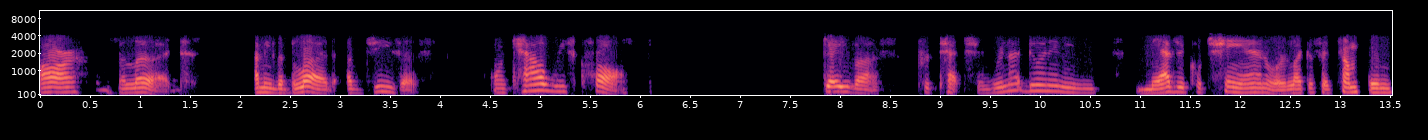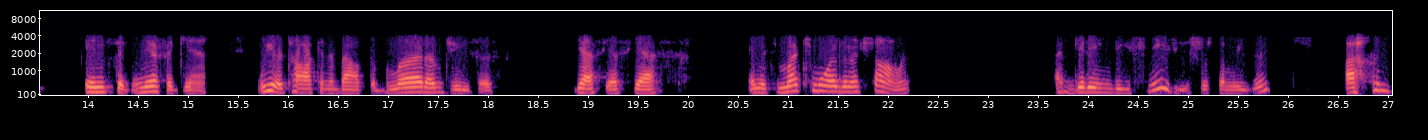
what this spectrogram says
our blood, I mean, the blood of Jesus on Calvary's cross gave us protection. We're not doing any magical chant or, like I said, something insignificant. We are talking about the blood of Jesus. Yes, yes, yes. And it's much more than a song. I'm getting these sneezes for some reason. Um,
